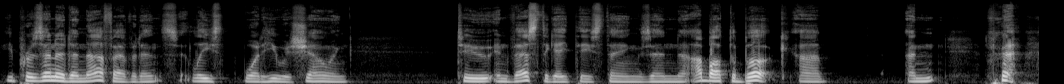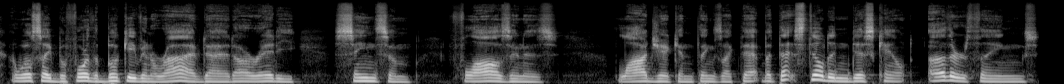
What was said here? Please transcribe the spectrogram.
He presented enough evidence, at least what he was showing, to investigate these things. And I bought the book. Uh, and I will say, before the book even arrived, I had already seen some flaws in his logic and things like that. But that still didn't discount other things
